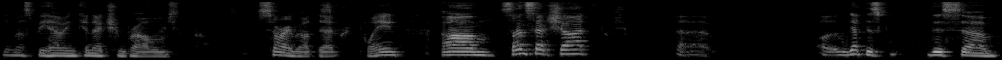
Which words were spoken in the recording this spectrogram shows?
He must be having connection problems. Sorry about that, Dwayne. Um, sunset shot. Uh, we got this this um,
